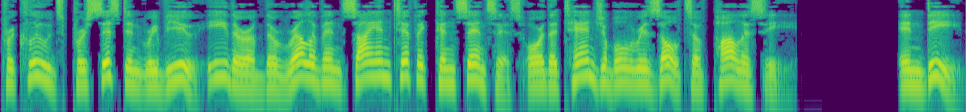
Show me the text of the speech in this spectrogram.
precludes persistent review either of the relevant scientific consensus or the tangible results of policy. Indeed,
